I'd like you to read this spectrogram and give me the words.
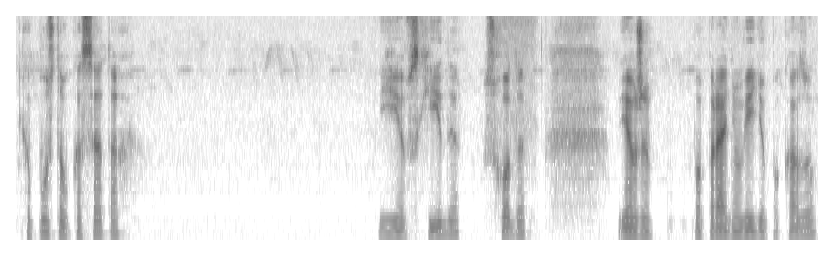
Капуста в касетах. Є всхіди, сходи. Я вже в попередньому відео показував.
